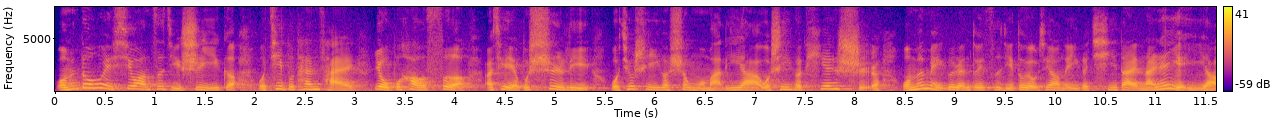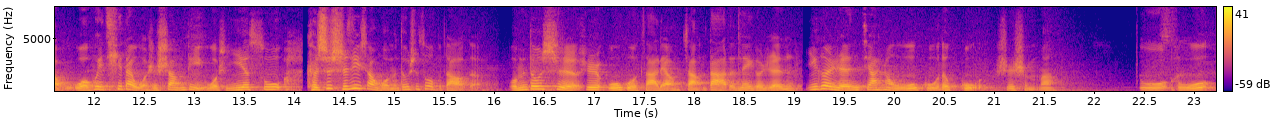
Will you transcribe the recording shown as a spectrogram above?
我们都会希望自己是一个，我既不贪财又不好色，而且也不势利，我就是一个圣母玛利亚，我是一个天使。我们每个人对自己都有这样的一个期待，男人也一样。我会期待我是上帝，我是耶稣。可是实际上我们都是做不到的。我们都是吃五谷杂粮长大的那个人。一个人加上五谷的谷是什么？俗。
